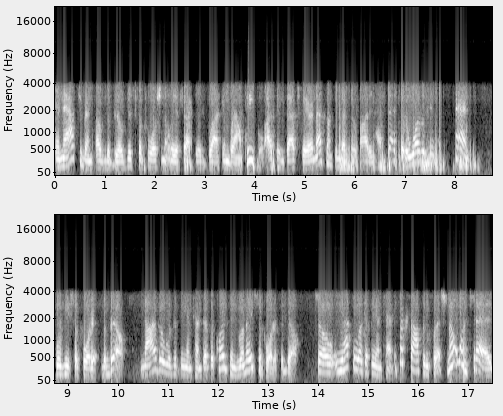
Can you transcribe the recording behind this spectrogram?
enactment of the bill disproportionately affected black and brown people. I think that's fair, and that's something that Joe Biden has said, but it wasn't his intent when he supported the bill. Neither was it the intent of the Clintons when they supported the bill. So you have to look at the intent. It's like stop and frisk. No one says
